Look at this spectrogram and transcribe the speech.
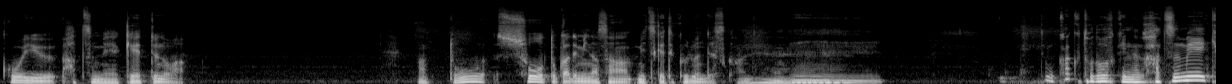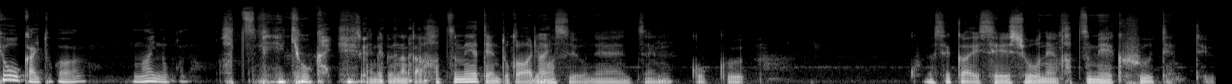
こういう発明系っていうのは、まあ、どう、賞とかで皆さん見つけてくるんですかね。うーん。でも各都道府県なんか発明協会とかないのかな？発明協会。確かに、だけどなんか発明展とかありますよね。全国。これは世界青少年発明工夫展っていう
